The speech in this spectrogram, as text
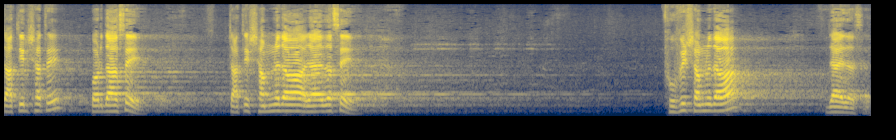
চাচির সাথে পর্দা আছে? চাচির সামনে দেওয়া জায়েজ আছে? ফুফির সামনে দেওয়া জায়েজ আছে।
